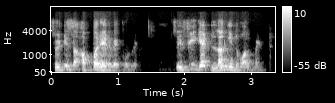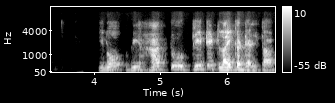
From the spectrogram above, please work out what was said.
So it is the upper airway COVID. So if we get lung involvement, you know, we have to treat it like a Delta,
